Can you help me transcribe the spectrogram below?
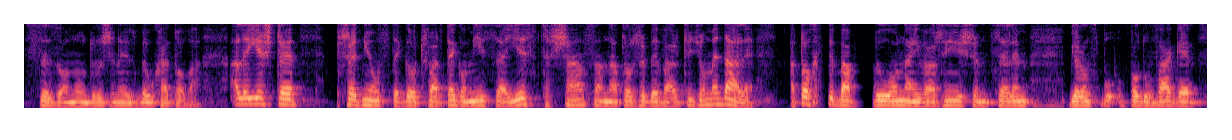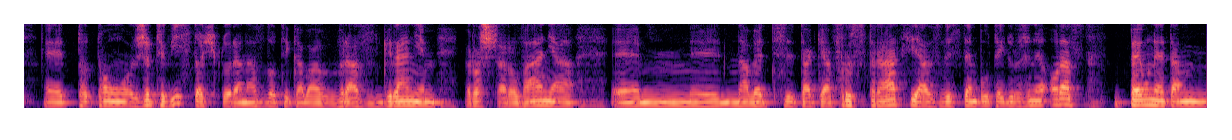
sezonu drużyny z Bełchatowa. Ale jeszcze przed nią z tego czwartego miejsca jest szansa na to, żeby walczyć o medale. A to chyba było najważniejszym celem, biorąc pod uwagę e, to, tą rzeczywistość, która nas dotykała wraz z graniem rozczarowania, nawet taka frustracja z występu tej drużyny oraz pełne tam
